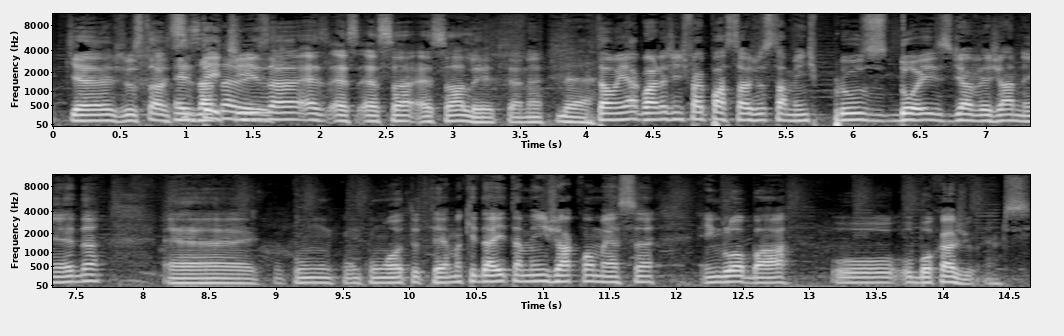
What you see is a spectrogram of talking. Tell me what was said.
que é justamente sintetiza es- es- essa, essa letra, né? É. Então, e agora a gente vai passar justamente pros dois de Avejaneda, é, com, com, com outro tema, que daí também já começa a englobar o, o Boca Juniors.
